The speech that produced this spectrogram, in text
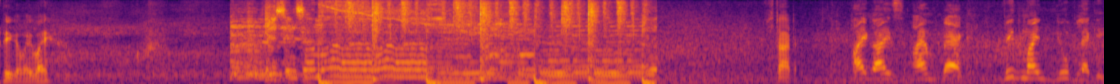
ठीक है भाई bye start hi guys I am back with my new blacky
